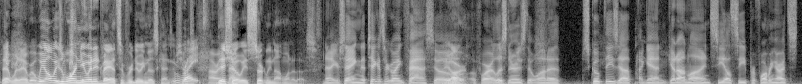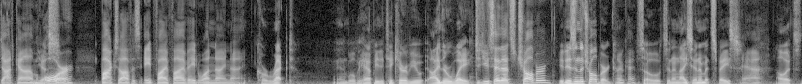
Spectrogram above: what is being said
that were there, but we always warn you in advance if we're doing those kinds of shows. Right. All right, This now- show is certainly not one of those. Now you're saying the tickets are going fast, so They are. for our listeners that want to scoop these up, again, get online, clcperformingarts.com Yes. or box office 855-8199. Correct. And we'll be happy to take care of you either way. Did you say that's Chalberg? It is in the Chalberg. Okay. So it's in a nice intimate space. Yeah. Oh, it's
